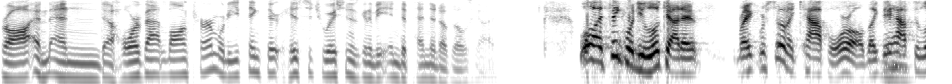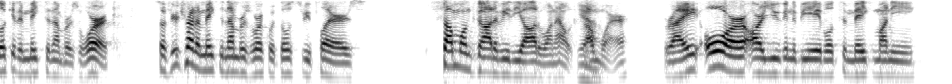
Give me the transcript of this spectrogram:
Bra and, and uh, Horvat long term, or do you think there, his situation is going to be independent of those guys? Well, I think when you look at it, right, we're still in a cap world. Like they have to look at it and make the numbers work. So if you're trying to make the numbers work with those three players, someone's got to be the odd one out Yeah. somewhere, right? Or are you going to be able to make money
